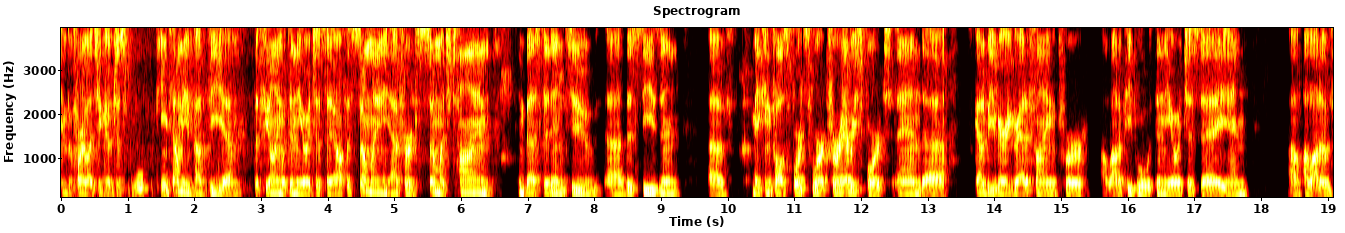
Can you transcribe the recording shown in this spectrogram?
And before I let you go, just can you tell me about the um, the feeling within the OHSAA office? So many efforts, so much time invested into uh, this season of making fall sports work for every sport, and uh, it's got to be very gratifying for a lot of people within the OHSAA and a, lot of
